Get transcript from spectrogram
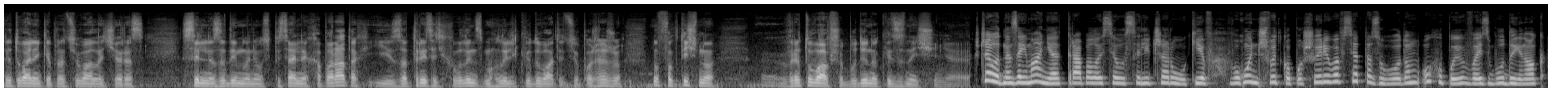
Рятувальники працювали через сильне задимлення у спеціальних апаратах і за 30 хвилин змогли ліквідувати цю пожежу, ну фактично е, врятувавши будинок від знищення. Ще одне займання трапилося у селі Чаруків. Вогонь швидко поширювався та згодом охопив весь будинок.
